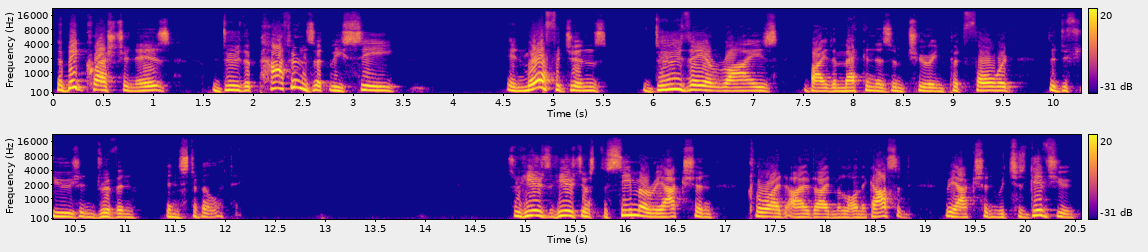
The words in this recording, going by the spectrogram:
The big question is, do the patterns that we see in morphogens, do they arise by the mechanism Turing put forward the diffusion-driven instability. So here's, here's just the CIMA reaction, chloride, iodide, malonic acid reaction, which gives you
